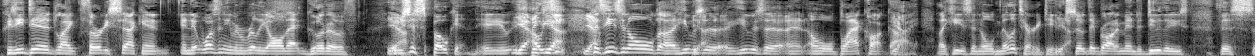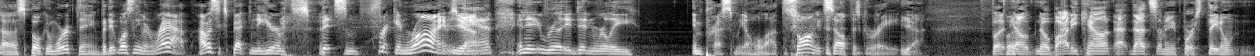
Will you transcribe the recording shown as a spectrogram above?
because he did like 30 second and it wasn't even really all that good of. It was just spoken. It- Yeah, oh, because yeah, he- yeah. Because he's an old. Uh, he was Yeah. a he was a, an old Blackhawk guy. Yeah. Like he's an old military dude. Yeah. So they brought him in to do these this uh, spoken word thing, but it wasn't even rap. I was expecting to hear him spit some freaking rhymes, Yeah. man, and it really it didn't really impress me a whole lot. The song itself is great. Yeah, but, you know, no body count. That's I mean, of course, they don't.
